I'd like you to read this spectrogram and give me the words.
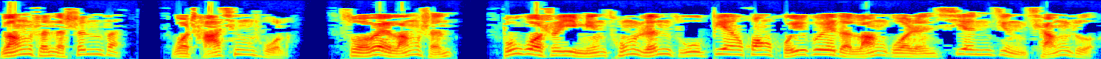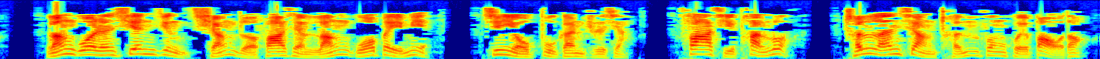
狼神的身份我查清楚了。所谓狼神，不过是一名从人族边荒回归的狼国人仙境强者。狼国人仙境强者发现狼国被灭，心有不甘之下，发起叛乱。陈兰向陈峰会报道。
